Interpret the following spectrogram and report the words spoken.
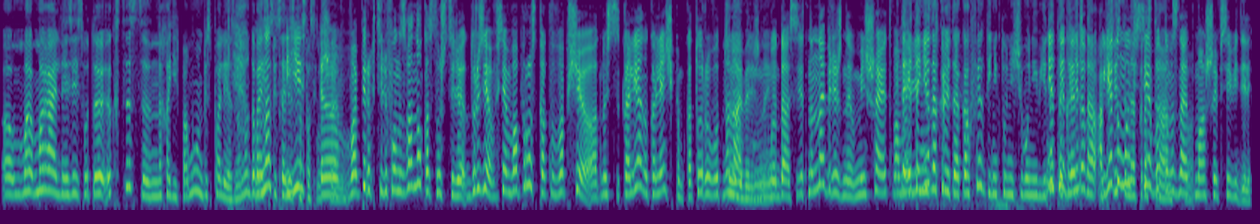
э, моральные здесь вот э, эксцессы находить, по-моему, бесполезно. Ну, давай специалиста есть, послушаем. Э, во-первых, телефонный звонок от слушателя. Друзья, всем вопрос, как вы вообще относитесь к кальяну, кальянщикам, которые вот... На набережной. Э, да, сидят на набережной, мешают вам Это, это нет? не закрытое кафе, где никто ничего не видит. Нет, это, нет, конечно, это, я думаю, все об этом знают, Маша, и все видели.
